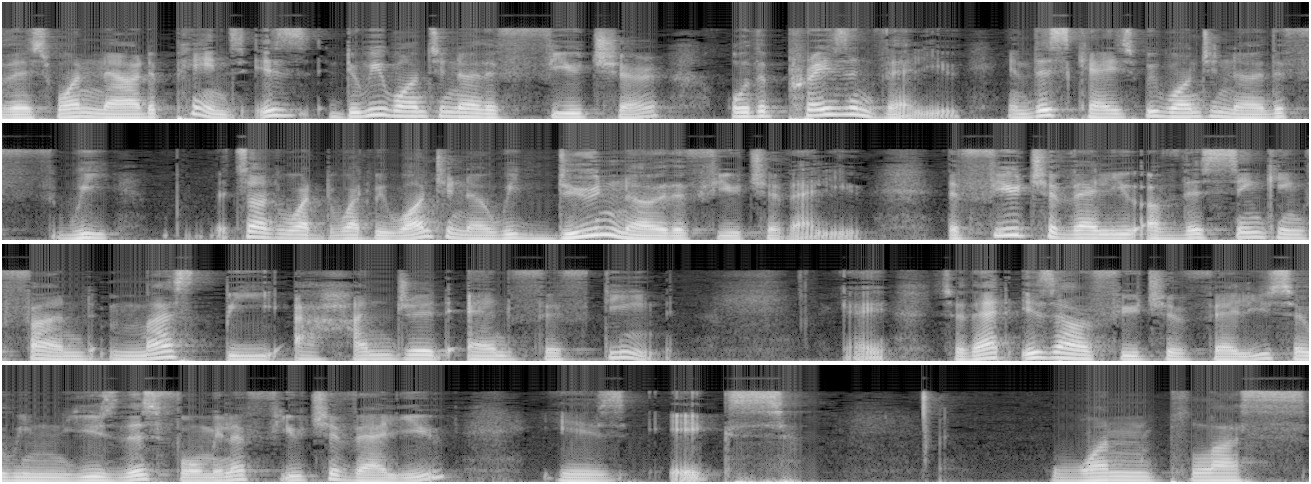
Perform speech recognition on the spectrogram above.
this one now depends. Is do we want to know the future or the present value? In this case, we want to know the we it's not what, what we want to know. We do know the future value. The future value of this sinking fund must be 115. Okay, so that is our future value. So we use this formula. Future value is x 1 plus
